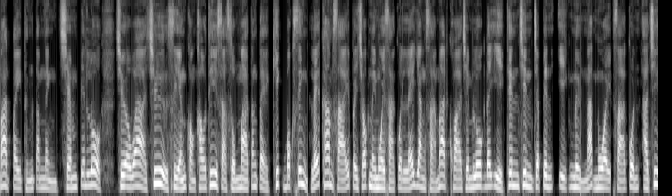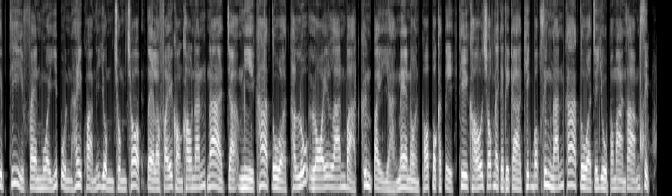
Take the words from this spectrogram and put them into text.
มารถไปถึงตำแหน่งแชมป์เปี้ยนโลก เชื่อว่าชื่อเสียงของเขาที่สะสมมาตั้งแต่คิกบ็อกซิ่งและข้ามสายไปช็อกในมวยสากล และยังสามารถคว้าแชมป์โลกได้อีก เทนชินจะเป็นอีกหนึ่งนักมวยสากลอาชีพที่แฟนมวยญี่ปุ่นให้ความนิยมชมชอบ แต่ละไฟของเขานั้นน่าจะมีค่าตัวทะลุร้อยล้านบาทขึ้นไปอย่างแน่นอน เพราะปกติที่เขาชกในกติกาคิกบ็อกซิ่งนั้น ค่าตัวจะอยู่ประมาณ 30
